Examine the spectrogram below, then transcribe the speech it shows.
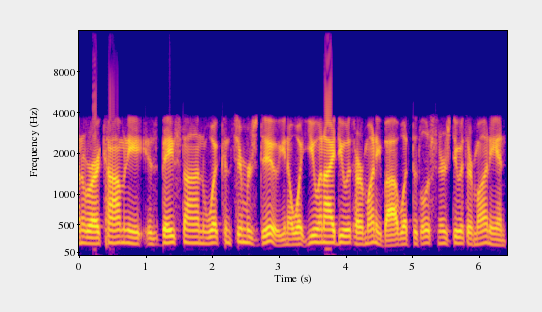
of our economy is based on what consumers do. You know, what you and I do with our money, Bob, what the listeners do with their money. And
